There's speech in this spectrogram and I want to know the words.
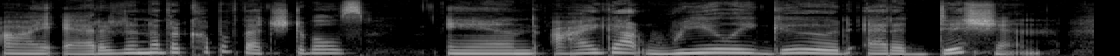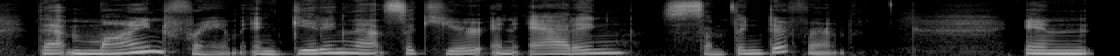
I added another cup of vegetables and I got really good at addition, that mind frame, and getting that secure and adding something different. And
